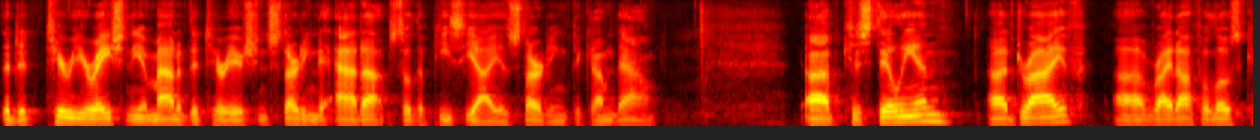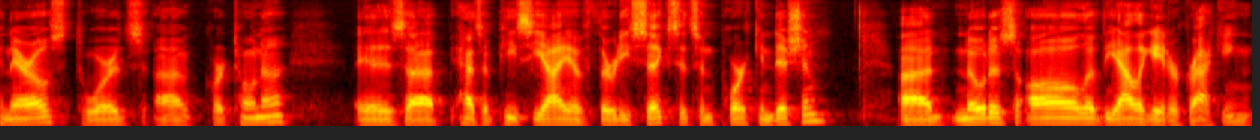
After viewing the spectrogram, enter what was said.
the deterioration, the amount of deterioration is starting to add up. So the PCI is starting to come down. Uh, Castilian uh, Drive, uh, right off of Los Carneros towards uh, Cortona, is, uh, has a PCI of 36. It's in poor condition. Uh, notice all of the alligator cracking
